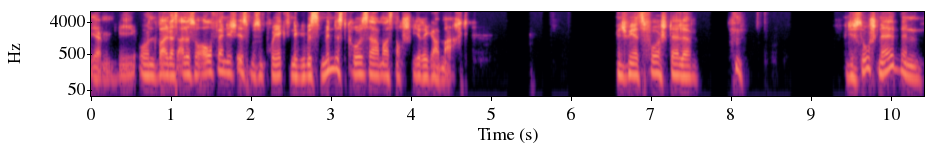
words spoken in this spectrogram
irgendwie. Und weil das alles so aufwendig ist, müssen Projekte eine gewisse Mindestgröße haben, was noch schwieriger macht. Wenn ich mir jetzt vorstelle, hm, wenn ich so schnell bin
